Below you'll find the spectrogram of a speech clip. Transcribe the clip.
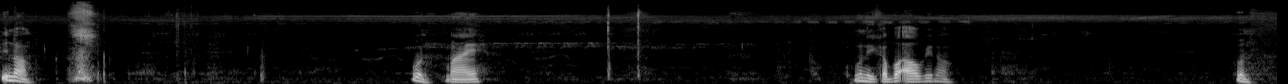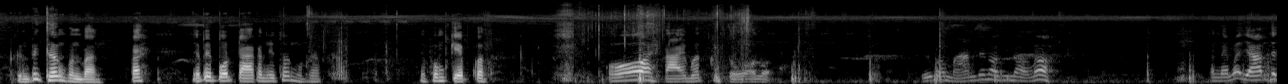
พี่น้องอุ่นไม้วันนี้ก็บ่เอาพี่น้องอุ่นขึ้นไปเทิงบนบานไปเดี๋ยวไปปลดปลากันอยู่เทิงผมครับ เดี๋ยวผมเก็บก่อน โอ้ยตายเบิดพี่โตเอาหลดหรือประมาณได้เนาะพี่น้องเนาะอันไหนมายามจะ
